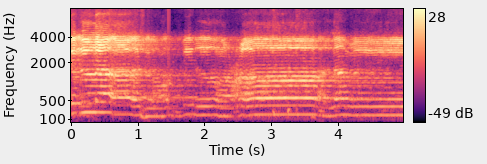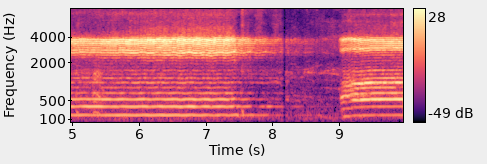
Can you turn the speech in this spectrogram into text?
لله رب العالمين. قال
